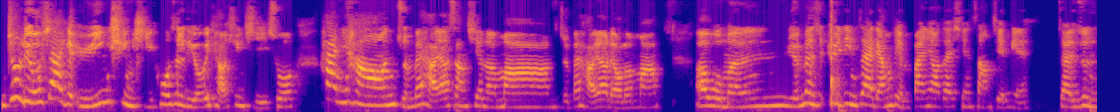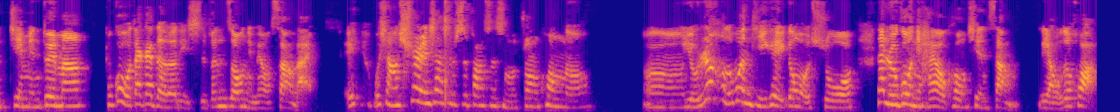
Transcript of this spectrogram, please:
你就留下一个语音讯息，或是留一条讯息说：“嗨，你好，你准备好要上线了吗？准备好要聊了吗？啊，我们原本是预定在两点半要在线上见面，在 Zoom 见面，对吗？不过我大概等了你十分钟，你没有上来。哎，我想确认一下，是不是发生什么状况呢？嗯，有任何的问题可以跟我说。那如果你还有空线上聊的话，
